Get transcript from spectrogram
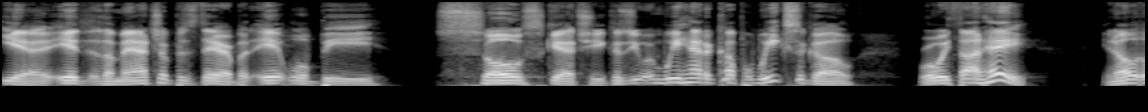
Be, yeah, it, the matchup is there, but it will be so sketchy because we had a couple weeks ago where we thought, hey, you know,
